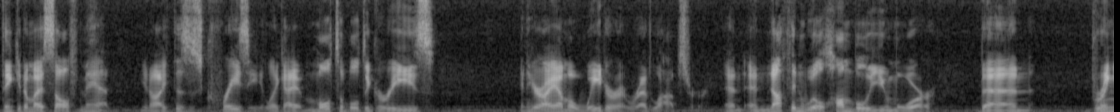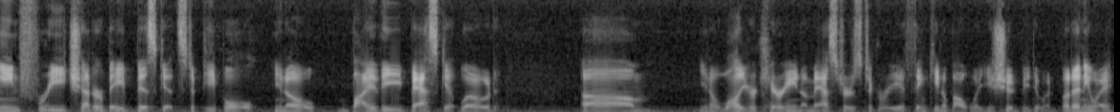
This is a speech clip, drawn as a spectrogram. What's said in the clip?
thinking to myself, man, you know, I, this is crazy. Like I have multiple degrees, and here I am a waiter at Red Lobster, and and nothing will humble you more than bringing free Cheddar Bay biscuits to people, you know, by the basket load, um, you know, while you're carrying a master's degree, thinking about what you should be doing. But anyway,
